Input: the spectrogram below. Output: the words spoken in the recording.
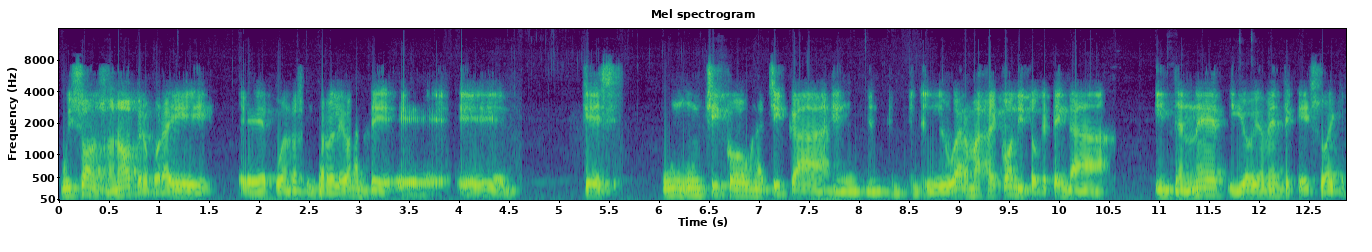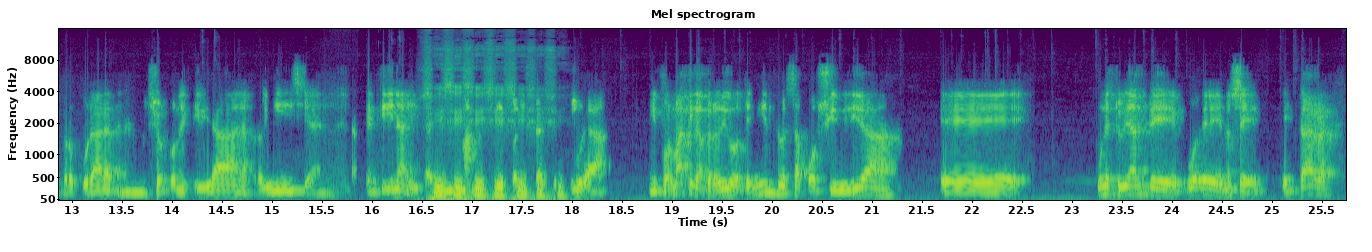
muy sonsos, ¿no? Pero por ahí eh, pueden resultar relevantes, eh, que es un, chico o una chica en, el lugar más recóndito que tenga Internet y obviamente que eso hay que procurar a tener mayor conectividad en la provincia, en, la Argentina y también más infraestructura informática, pero digo, teniendo esa posibilidad, eh, un estudiante puede, no sé, estar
